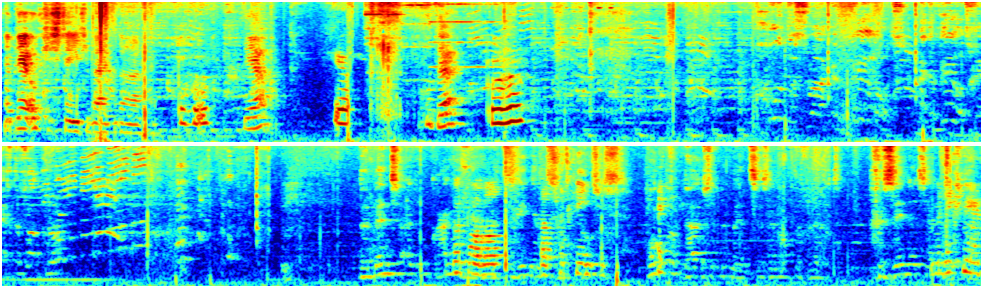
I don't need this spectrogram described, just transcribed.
Heb jij ook je steentje bijgedragen? Mhm. Ja? Ja. Goed hè? Mhm. De mensen uit Oekraïne. Bijvoorbeeld dat soort kindjes. Honderdduizenden mensen zijn op de vlucht. Gezinnen zijn niks meer.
